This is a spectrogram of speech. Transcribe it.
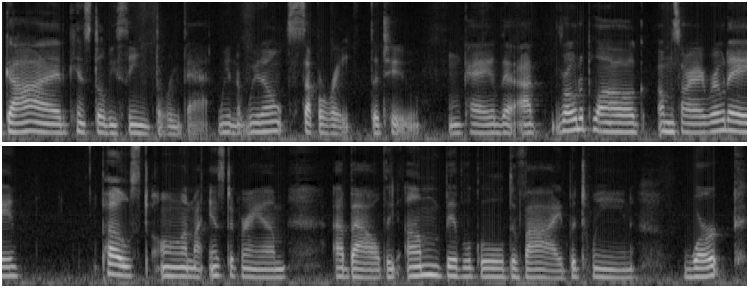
God can still be seen through that. We, we don't separate the two okay that i wrote a blog i'm sorry i wrote a post on my instagram about the unbiblical divide between work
